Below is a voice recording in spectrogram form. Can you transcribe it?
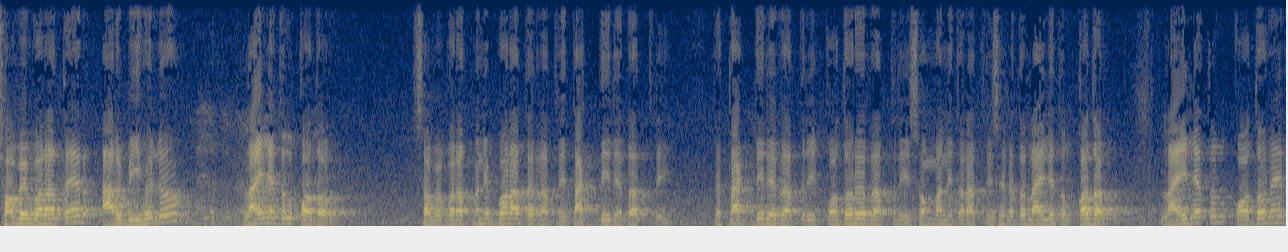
সবে বরাতের আরবি হলো লাইলাতুল কদর। সবে বরাত মানে বরাতের রাত্রি, তাকদিরের রাত্রি। তাকদিরের রাত্রি, কদরের রাত্রি, সম্মানিত রাত্রি, সেটা তো লাইলাতুল কদর। লাইলাতুল কদরের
